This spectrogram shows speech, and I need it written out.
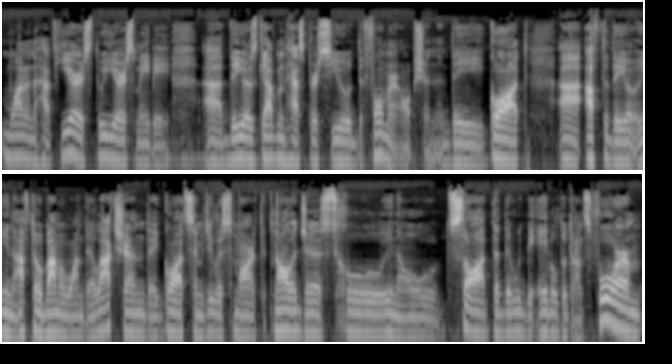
one and a half years, two years maybe, uh, the U.S. government has pursued the former option. They got uh, after they, you know, after Obama won the election, they got some really smart technologists who, you know, thought that they would be able to transform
